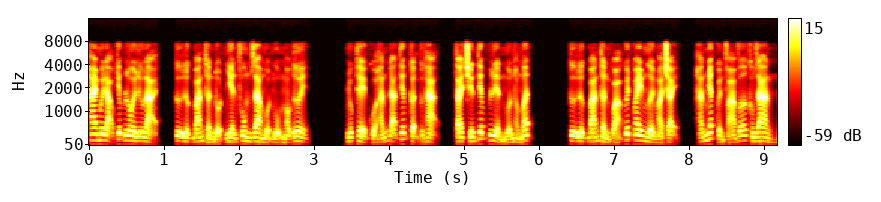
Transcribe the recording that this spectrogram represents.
Hai mươi đạo kiếp lôi lưu lại, cự lực bán thần đột nhiên phun ra một ngụm máu tươi. Nhục thể của hắn đã tiếp cận cực hạn tái chiến tiếp liền muốn hỏng mất. Cự lực bán thần quả quyết quay người mà chạy, hắn nhất quyền phá vỡ không gian.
